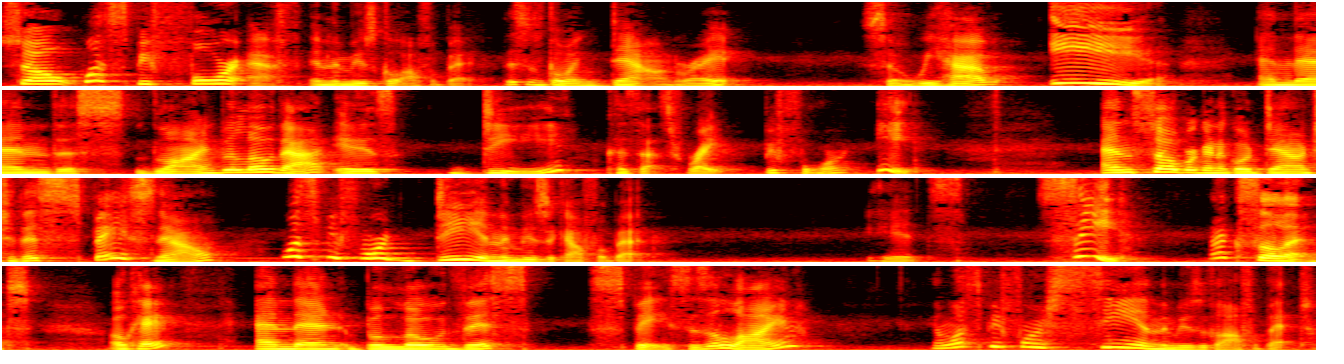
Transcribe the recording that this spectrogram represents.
So what's before F in the musical alphabet? This is going down, right? So we have E. And then this line below that is D, because that's right before E. And so we're going to go down to this space now. What's before D in the music alphabet? It's C. Excellent. Okay, and then below this space is a line. And what's before C in the musical alphabet?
